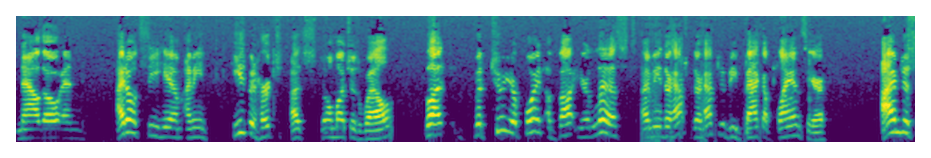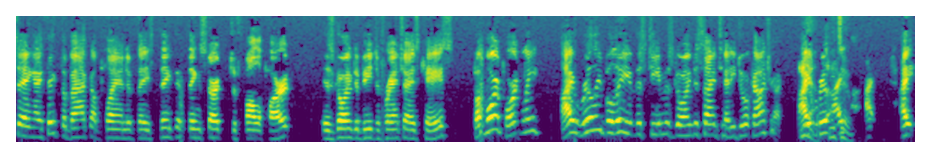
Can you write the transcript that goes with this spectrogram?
now, though, and I don't see him. I mean, he's been hurt us so much as well, but but to your point about your list, I mean, there have there have to be backup plans here. I'm just saying, I think the backup plan, if they think that things start to fall apart, is going to be to franchise Case. But more importantly, I really believe this team is going to sign Teddy to a contract. Yeah, I really. I, I, I,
